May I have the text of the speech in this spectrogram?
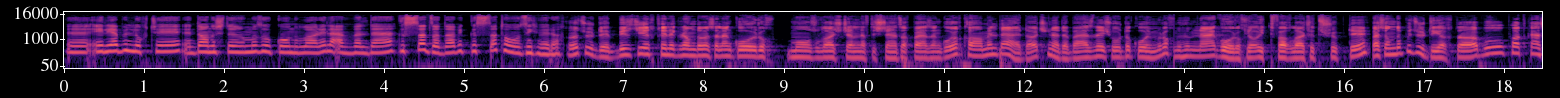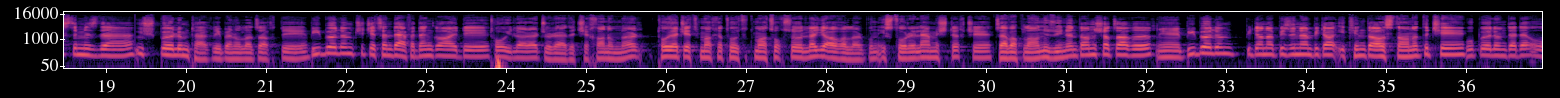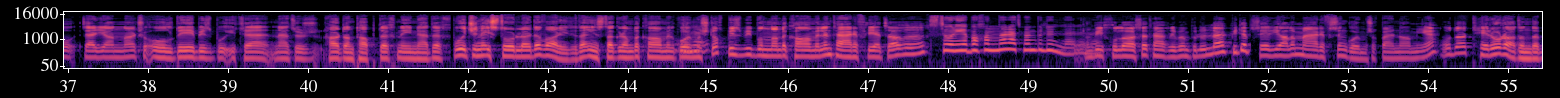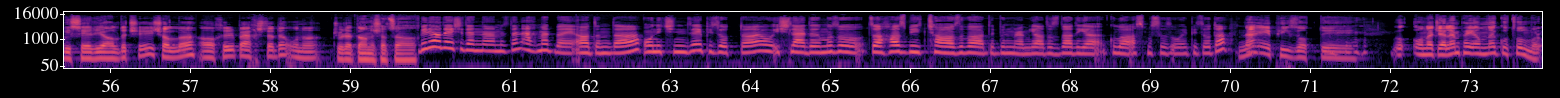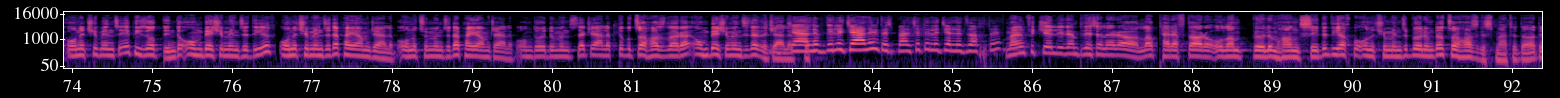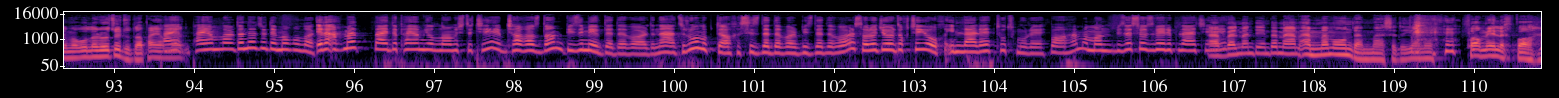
Ə, eləyə bilirik ki, danışdığımız o qonuları elə əvvəldə qıssaca da bir qıssa təvzih verək. Öcürdür. Biz deyək Telegramda məsələn qoyuruq mövzular gələn həftə işlənəcək bəzən qoyuruq. Kamil deyil də, ki nədə bəziləri heç orada qoymuruq. Mühüm nəyə qoyuruq ya o ittifaqlar ki düşübdü. Bəs onda bu cür deyək də, bu podkastımızda 3 bölüm təqribən olacaqdı. Bir bölüm ki, keçən dəfədən qayıdı toylara görədir ki, xanımlar toya getmək ya toy tutmaq çox söylərlər ya ağalar. Bunu story eləmişdik ki, cavabların üzü ilə danışacağıq. E, bir bölüm bir dənə bizimlə bir daha itin dastanıdır ki, bu bölümdə də o cəryanlar ki oldu, biz bu itə nə cür hardan tapdıq, nə etdik. Bu içinə storylərdə var idi da Instagramda Kamil qoymuşduq. Biz bir bundan da Kamilin tərifləyəcəyik. Storyyə baxanlar həttəmən bilirlər. Elə. Bir xülasə təqribən bilirlər. Bir də serialın mərifəsini qoymuşuq bərnaməyə. O da Terror adında bir serialdır ki, inşallah axır bəxşdə də ona görə danışacağıq. Bir də eşidənlərimizdən Əhməd bəy adında 12-ci epizodda o işlədiyimiz o cahaz bir kağızı vardı, bilmirəm yadınızdadır ya qulaq asmısınız o epizoda. Nə epizoddur? Ona gələn peyamlar qutulmur. 12-ci epizoddur. İndi 15-ci deyək. 12-cidə peyam gəlib, 13-cüdə peyam gəlib, 14-cüdə gəlibdi bu cihazlara, 15-cidə də gəlibdi. Gəlibdi, elə gəlir də, bəlkə də elə gələcəkdi. Mən fikir eləyirəm desələr, "A, lap tərəfdarı olan bölüm hansısı idi?" deyək bu 13-ci bölümdə cihaz qismətidir. Demək olar özüdür da peyamlar. Peyamlarda necə demək olar? Elə Əhməd bəy də peyam yollamışdı ki, kağızdan bizim evdə də vardı. Nəcür olubdu axı sizdə də var, bizdə də var. Sonra gördük ki, yox, illəri tutmur bahəm, amma bizə söz veriblər ki, Əvvəl mən deyim, bə mənim əmməm onun dəmməsidir. Yəni familiyıq bah.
